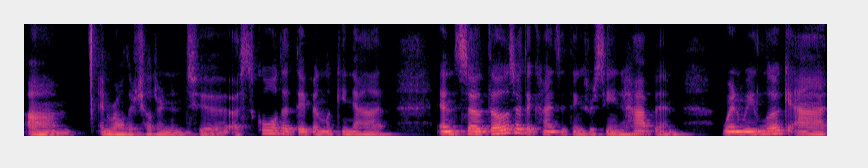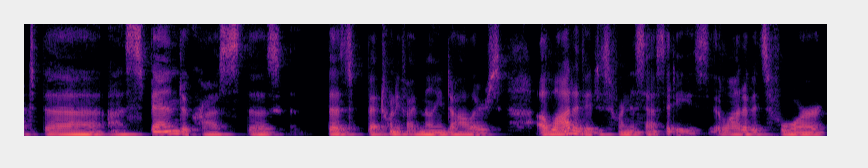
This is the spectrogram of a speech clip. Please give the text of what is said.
um, enroll their children into a school that they've been looking at. And so those are the kinds of things we're seeing happen. When we look at the uh, spend across those that's that $25 million a lot of it is for necessities. A lot of it's for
